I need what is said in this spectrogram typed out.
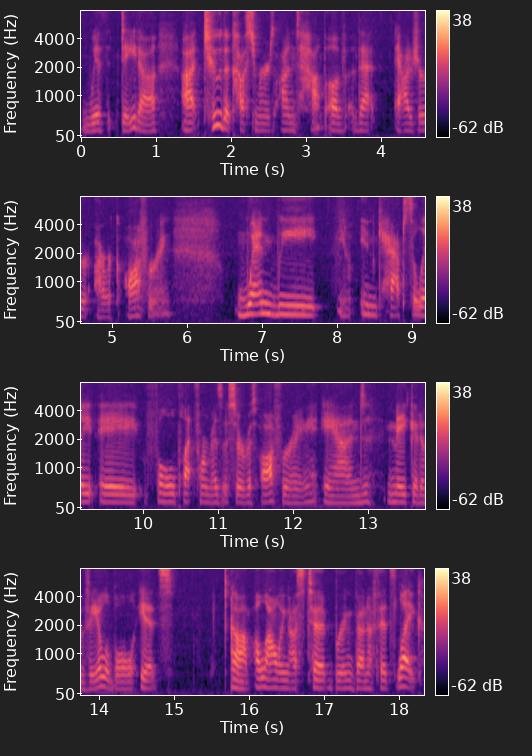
with data uh, to the customers on top of that Azure Arc offering when we you know, encapsulate a full platform as a service offering and make it available, it's um, allowing us to bring benefits like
